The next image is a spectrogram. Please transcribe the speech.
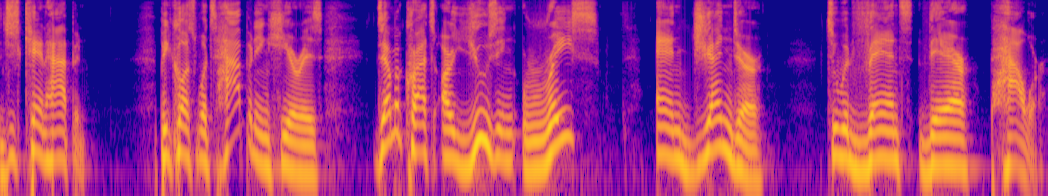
It just can't happen. Because what's happening here is Democrats are using race and gender to advance their power.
